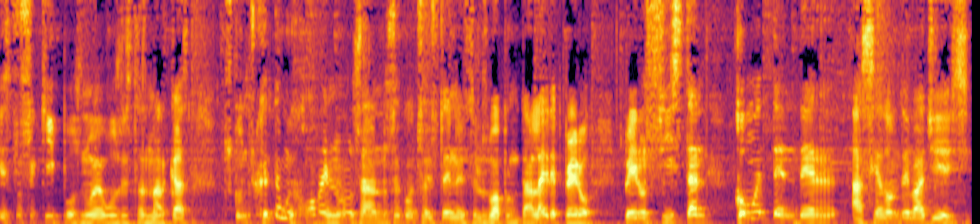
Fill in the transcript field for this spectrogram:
estos equipos nuevos de estas marcas? Pues con gente muy joven, ¿no? O sea, no sé cuántos años tienen, se los voy a preguntar al aire, pero, pero sí están. ¿Cómo entender hacia dónde va GAC?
